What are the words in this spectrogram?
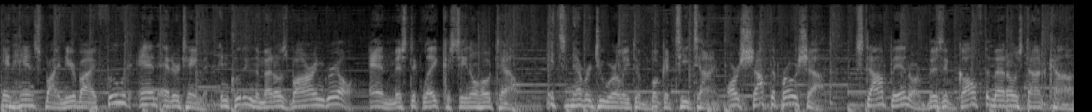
enhanced by nearby food and entertainment, including the Meadows Bar and Grill and Mystic Lake Casino Hotel. It's never too early to book a tee time or shop the pro shop. Stop in or visit golfthemeadows.com.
